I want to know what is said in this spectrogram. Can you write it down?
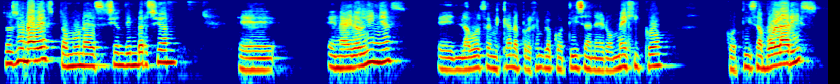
Entonces, una vez tomo una decisión de inversión eh, en aerolíneas, en la Bolsa Mexicana, por ejemplo, cotiza en Aeroméxico, cotiza Volaris,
